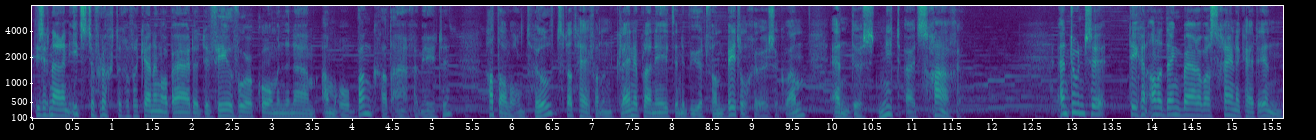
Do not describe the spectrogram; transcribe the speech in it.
die zich naar een iets te vluchtige verkenning op aarde... de veel voorkomende naam Amro Bank had aangemeten... had al onthuld dat hij van een kleine planeet in de buurt van Betelgeuze kwam... en dus niet uit Schagen. En toen ze, tegen alle denkbare waarschijnlijkheid in...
